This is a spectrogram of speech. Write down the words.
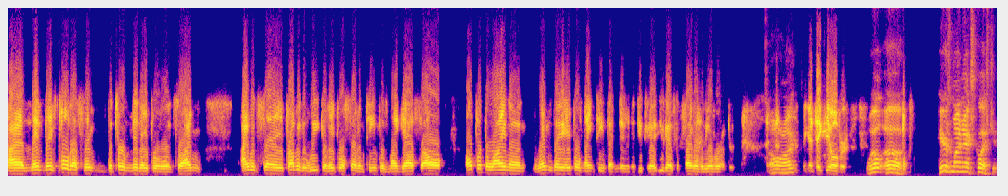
Uh, they've they've told us they, the term mid-April, and so I'm I would say probably the week of April 17th is my guess. I'll I'll put the line on Wednesday, April 19th at noon, and you can you guys can fight over the over under. All right. I think I take the over. Well, uh, here's my next question,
